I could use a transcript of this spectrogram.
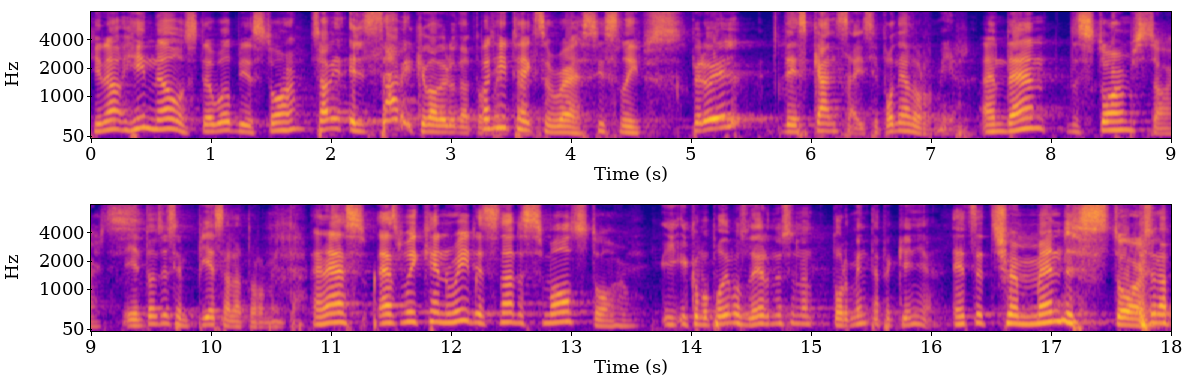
You know, he knows there will be a storm, ¿Sabe? Él sabe que va a haber una but he tormenta. takes a rest. He sleeps. Pero él descansa y se pone a dormir. And then the storm starts. Y entonces empieza la tormenta. And as as we can read, it's not a small storm. Y, y como podemos leer, no es una tormenta pequeña. It's a tremendous storm. Es una,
